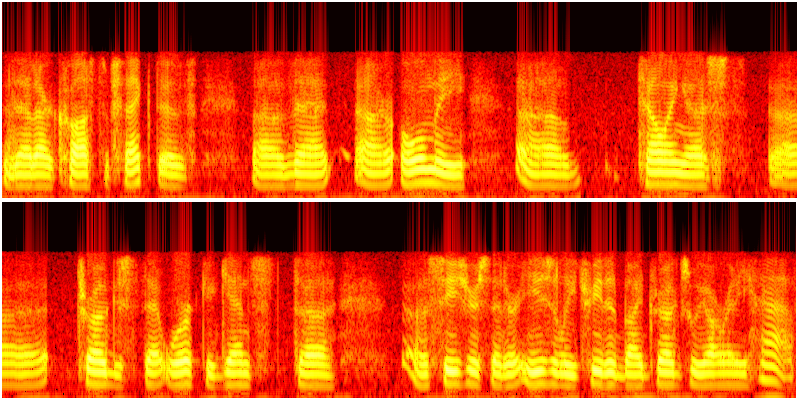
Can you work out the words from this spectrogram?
that are cost effective, uh, that are only uh, telling us uh, drugs that work against uh, uh, seizures that are easily treated by drugs we already have.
